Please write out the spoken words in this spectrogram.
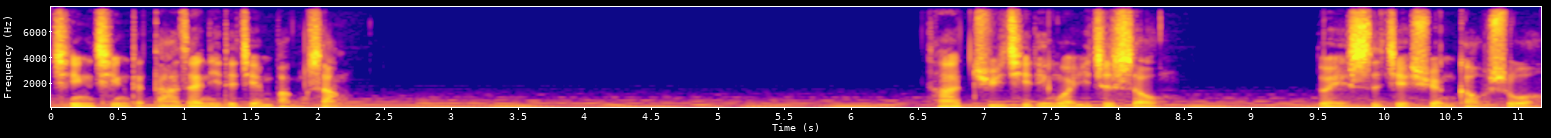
轻轻的搭在你的肩膀上。他举起另外一只手。对世界宣告说：“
